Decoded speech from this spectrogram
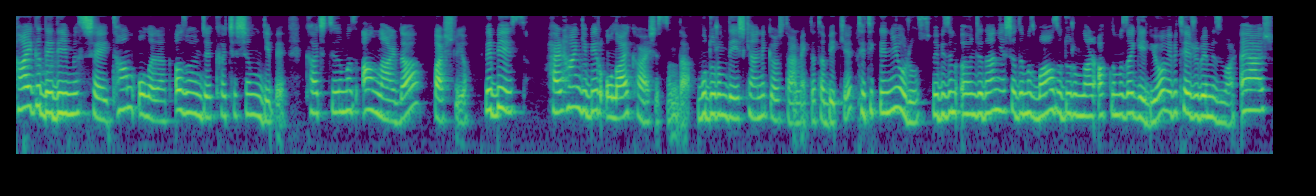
kaygı dediğimiz şey tam olarak az önce kaçışım gibi kaçtığımız anlarda başlıyor. Ve biz herhangi bir olay karşısında bu durum değişkenlik göstermekte tabii ki tetikleniyoruz ve bizim önceden yaşadığımız bazı durumlar aklımıza geliyor ve bir tecrübemiz var. Eğer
